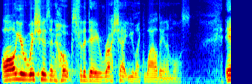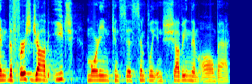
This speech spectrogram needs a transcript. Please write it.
All your wishes and hopes for the day rush at you like wild animals. And the first job each morning consists simply in shoving them all back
